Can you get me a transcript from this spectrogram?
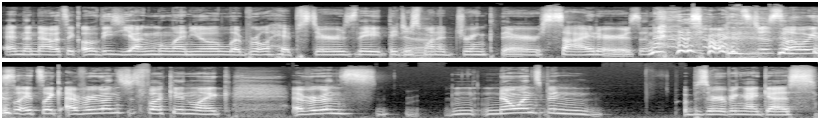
and then now it's like oh these young millennial liberal hipsters. They they just Yeah. want to drink their ciders, and so it's just always like it's like everyone's just fucking like everyone's n- no one's been observing, I guess,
